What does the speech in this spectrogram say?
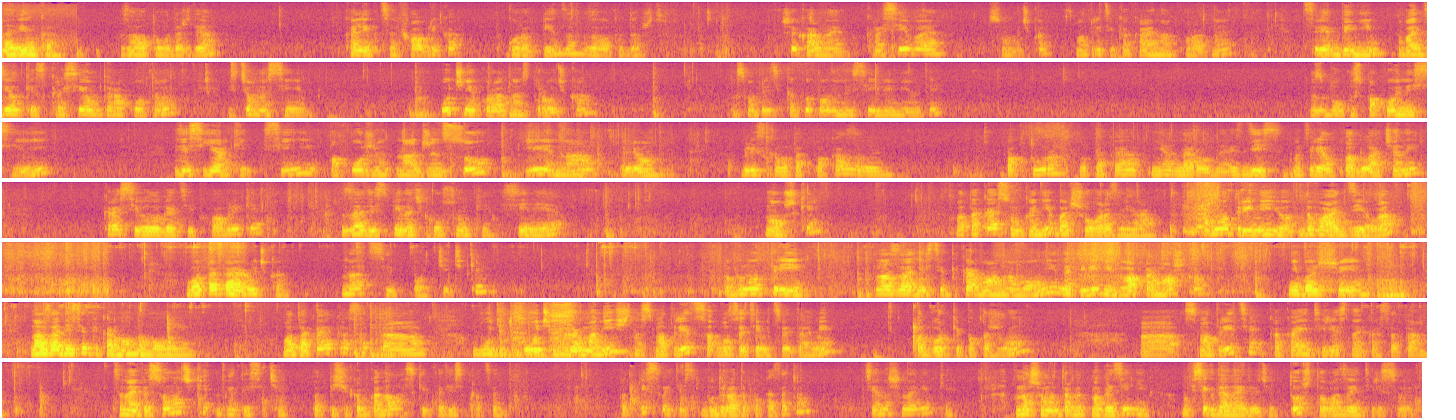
Новинка Золотого дождя. Коллекция Фабрика. Город Пенза. Золотой дождь. Шикарная, красивая сумочка. Смотрите, какая она аккуратная. Цвет деним в отделке с красивым терракотовым и с темно-синим. Очень аккуратная строчка. Посмотрите, как выполнены все элементы. Сбоку спокойный синий. Здесь яркий синий, похожий на джинсу или на лен. Близко вот так показываю. Фактура вот такая неоднородная. Здесь материал подлаченный. Красивый логотип фабрики. Сзади спиночка у сумки синяя. Ножки. Вот такая сумка небольшого размера. Внутри нее два отдела. Вот такая ручка на цепочечке. Внутри на задней стенке карман на молнии, на передней два кармашка небольшие. На задней стенке карман на молнии. Вот такая красота. Будет очень гармонично смотреться вот с этими цветами. Подборки покажу. А, смотрите, какая интересная красота. Цена этой сумочки 2000. Подписчикам канала скидка 10%. Подписывайтесь, буду рада показать вам все наши новинки. В нашем интернет-магазине вы всегда найдете то, что вас заинтересует.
